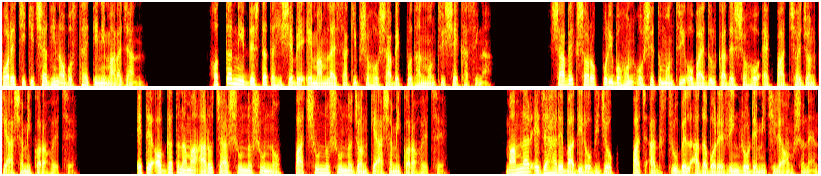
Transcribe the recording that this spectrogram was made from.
পরে চিকিৎসাধীন অবস্থায় তিনি মারা যান। হত্যার নির্দেশদাতা হিসেবে এ মামলায় সাকিবসহ সাবেক প্রধানমন্ত্রী শেখ হাসিনা। সাবেক সড়ক পরিবহন ও সেতুমন্ত্রী ওবায়দুল কাদের সহ এক পাঁচ ছয় জনকে আসামি করা হয়েছে। এতে অজ্ঞাতনামা আরও চার শূন্য শূন্য, পাঁচ শূন্য শূন্য জনকে আসামি করা হয়েছে। মামলার এজাহারে বাদীর অভিযোগ, পাঁচ আগস্ট রুবেল আদাবরের রিং রোডে মিছিলে অংশ নেন।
